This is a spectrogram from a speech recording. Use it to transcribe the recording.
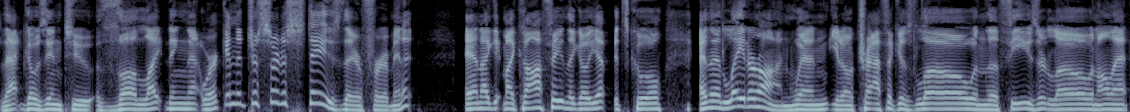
That goes into the Lightning Network and it just sort of stays there for a minute and I get my coffee and they go, "Yep, it's cool." And then later on, when you know traffic is low and the fees are low and all that,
